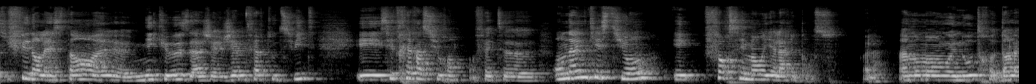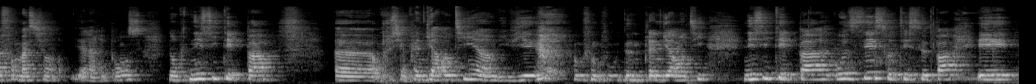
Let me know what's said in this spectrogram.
qui fait dans l'instant, hein, une équeuse. Hein. j'aime faire tout de suite. Et c'est très rassurant, en fait. on a une question et forcément, il y a la réponse. Voilà. un moment ou un autre, dans la formation, il y a la réponse. Donc n'hésitez pas. Euh, en plus, il y a plein de garanties. Hein, Olivier vous donne plein de garanties. N'hésitez pas, osez sauter ce pas. Et,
